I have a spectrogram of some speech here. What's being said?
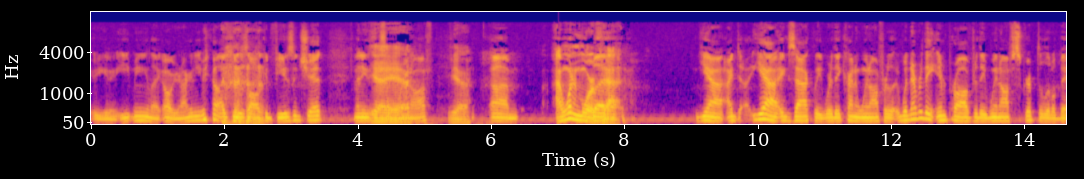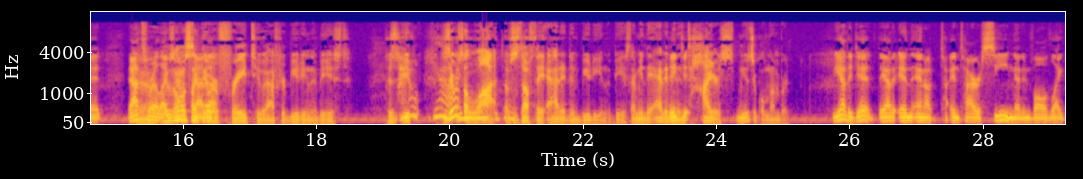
are you gonna eat me?" Like, "Oh, you're not gonna eat me?" like he was all confused and shit. And then he just like yeah. ran off. Yeah. Um, I wanted more but, of that. uh, yeah, I yeah exactly where they kind of went off. Or whenever they improved or they went off script a little bit, that's Yeah. where I like. it was almost like they were afraid to after Beauty and the Beast. Because yeah, there was a don't know what lot of stuff they added in Beauty and the Beast. I mean, they added They an did- entire musical number. Yeah, they did. They had and and a t- entire scene that involved like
